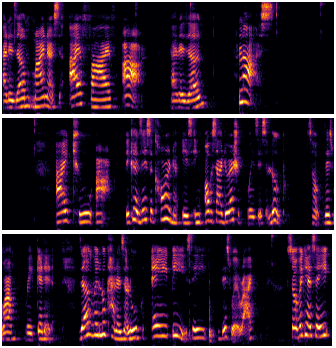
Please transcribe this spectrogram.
and then minus I5R, and then plus I2R, because this current is in opposite direction with this loop. So this one, we get it. Then we look at the loop A, B, C this way, right? So we can see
